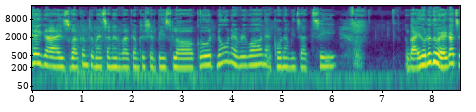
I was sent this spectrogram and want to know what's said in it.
Hey guys welcome to my channel welcome to Shilpi's blog good noon everyone এখন আমি যাচ্ছি। গায়ে হলুদ হয়ে গেছে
